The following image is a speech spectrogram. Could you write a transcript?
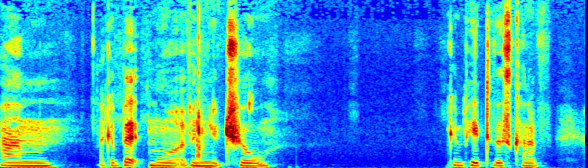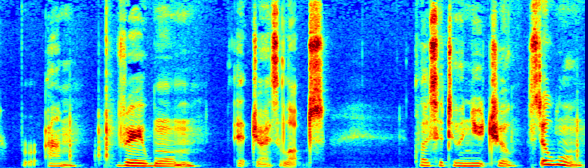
um, like a bit more of a neutral compared to this kind of um, very warm. It dries a lot closer to a neutral. Still warm,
